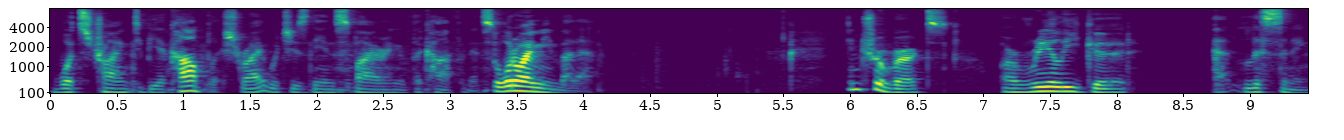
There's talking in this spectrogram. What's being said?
what's trying to be accomplished, right? Which is the inspiring of the confidence. So, what do I mean by that? Introverts are really good at listening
